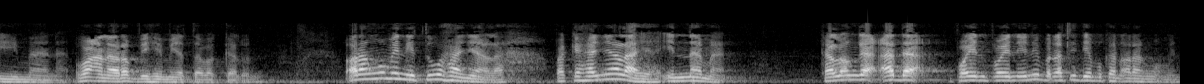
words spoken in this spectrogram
imana wa ala rabbihim yatawakkalun. Orang mukmin itu hanyalah pakai hanyalah ya innama. Kalau enggak ada poin-poin ini berarti dia bukan orang mukmin.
